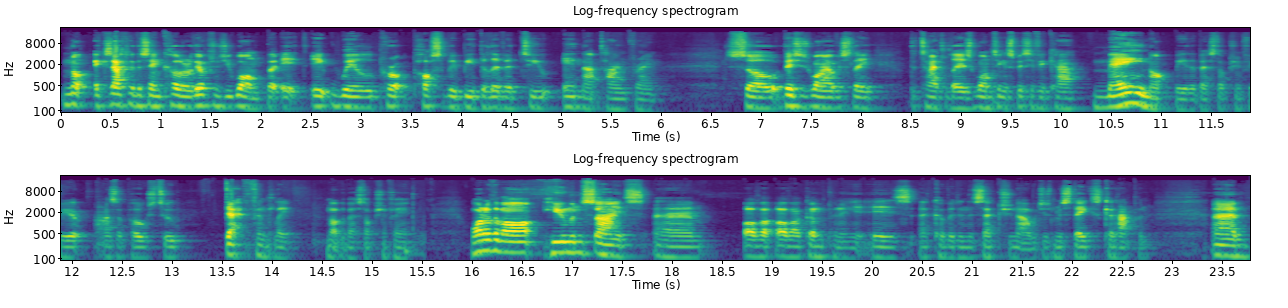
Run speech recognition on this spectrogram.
not exactly the same color of the options you want, but it it will pro- possibly be delivered to you in that time frame. So this is why obviously the title is wanting a specific car may not be the best option for you, as opposed to definitely not the best option for you. One of the more human sides um, of, our, of our company is uh, covered in the section now, which is mistakes can happen. Um,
